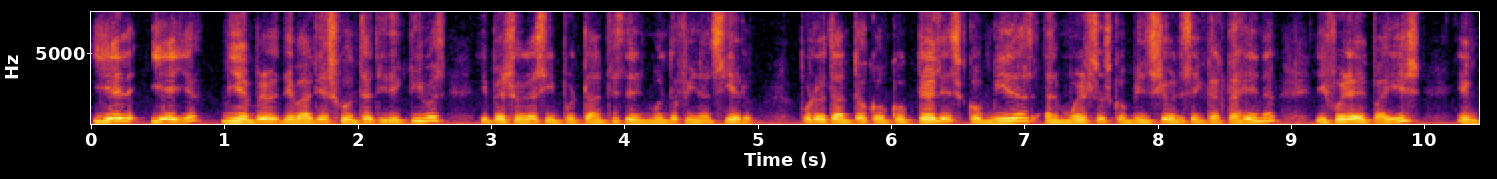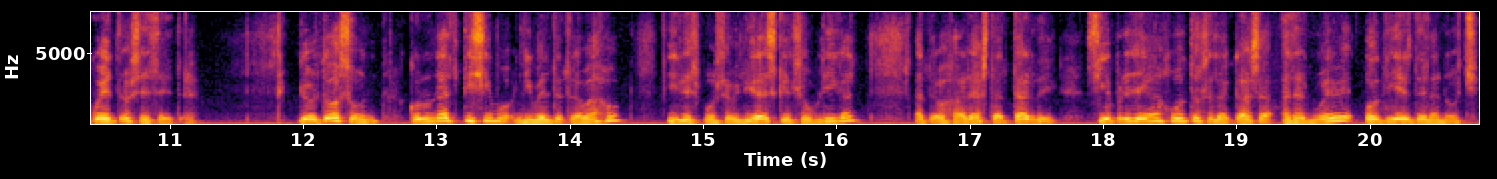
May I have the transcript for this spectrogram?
Y él y ella, miembros de varias juntas directivas y personas importantes del mundo financiero. Por lo tanto, con cócteles, comidas, almuerzos, convenciones en Cartagena y fuera del país, encuentros, etc. Los dos son con un altísimo nivel de trabajo y responsabilidades que les obligan a trabajar hasta tarde. Siempre llegan juntos a la casa a las 9 o 10 de la noche.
